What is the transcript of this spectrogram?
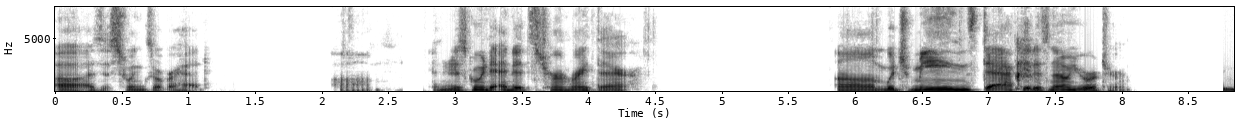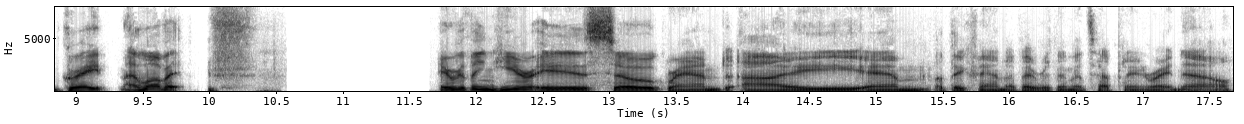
uh, as it swings overhead. Um, and it is going to end its turn right there. Um, which means Dak, it is now your turn. Great. I love it. Everything here is so grand. I am a big fan of everything that's happening right now.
